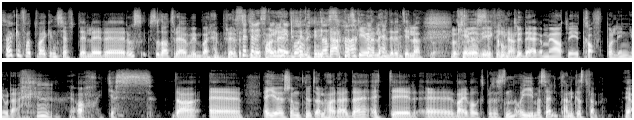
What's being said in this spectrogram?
Jeg har ikke fått verken kjeft eller eh, ros, så da tror jeg vi bare prøver å skrive par ledere. altså. Ja, skrive noen ledere til Og Da tror jeg vi konkluderer med at vi traff på linja der. Åh, yes. Da, eh, jeg gjør som Knut L. Hareide etter eh, veivalgsprosessen og gir meg selv terningkast fem. Ja.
